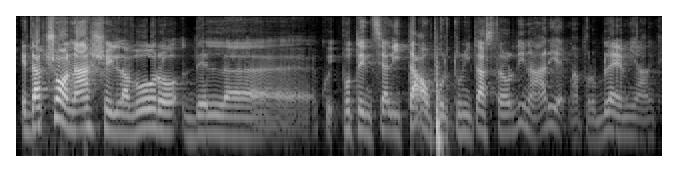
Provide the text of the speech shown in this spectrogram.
E da ciò nasce il lavoro delle eh, potenzialità, opportunità straordinarie, ma problemi anche,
